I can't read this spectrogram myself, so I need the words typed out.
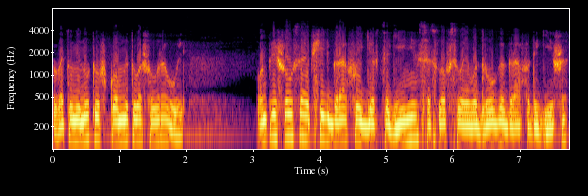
В эту минуту в комнату вошел Рауль. Он пришел сообщить графу и герцогине со слов своего друга графа Дегиша,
